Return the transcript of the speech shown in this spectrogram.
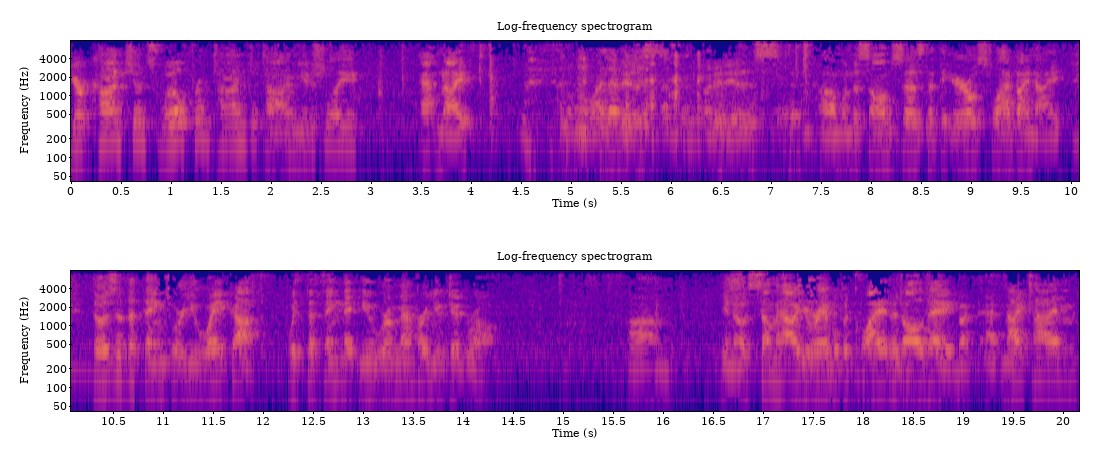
your conscience will from time to time, usually at night, I don't know why that is, but it is. Um, when the psalm says that the arrows fly by night, those are the things where you wake up with the thing that you remember you did wrong. Um, you know, somehow you're able to quiet it all day, but at nighttime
